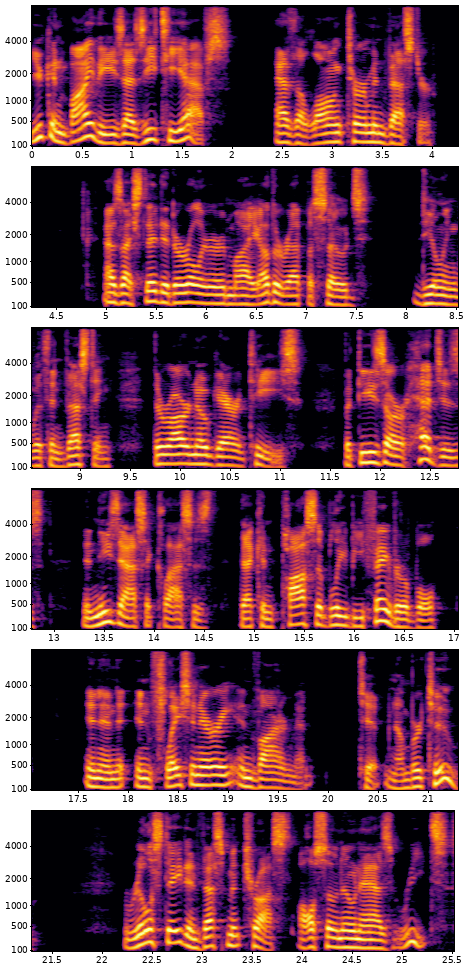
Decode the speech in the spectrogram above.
You can buy these as ETFs as a long term investor. As I stated earlier in my other episodes, dealing with investing, there are no guarantees. But these are hedges in these asset classes that can possibly be favorable in an inflationary environment. Tip number two real estate investment trusts, also known as REITs.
